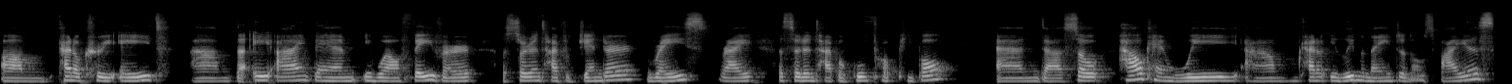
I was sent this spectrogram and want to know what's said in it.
um, kind of create um, the AI, then it will favor a certain type of gender, race, right? A certain type of group of people. And uh, so, how can we um, kind of eliminate those bias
